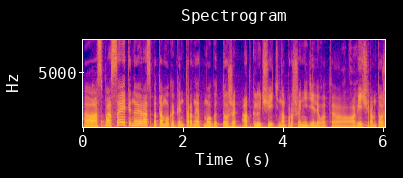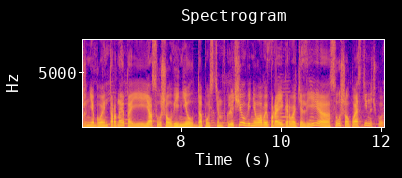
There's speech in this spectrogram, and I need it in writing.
э, спасает иной раз, потому как интернет могут тоже отключить. На прошлой неделе вот э, вечером тоже не было интернета, и я слушал винил, допустим. Включил виниловый проигрыватель и э, слушал пластиночку.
